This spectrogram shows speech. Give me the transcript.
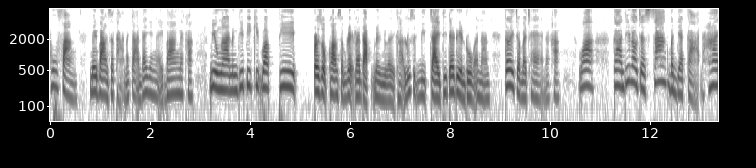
ผู้ฟังในบางสถานการณ์ได้ยังไงบ้างนะคะ มีอยู่งานหนึ่งที่พี่คิดว่าพี่ประสบความสำเร็จระดับหนึ่งเลยค่ะ รู้สึกดีใจที่ได้เรียนรู้อันนั้น ก็เลยจะมาแชร์นะคะ ว่าการที่เราจะสร้างบรรยากาศให้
